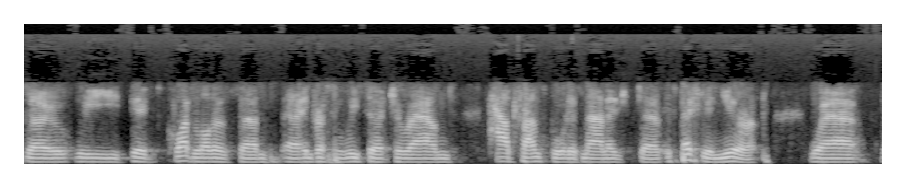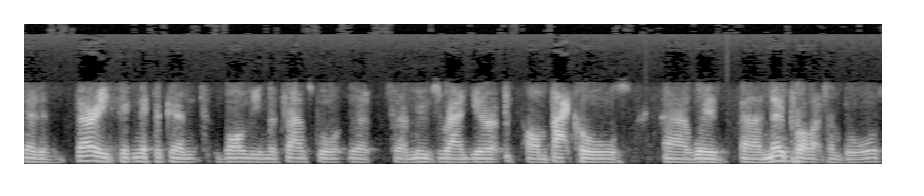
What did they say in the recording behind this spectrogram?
So we did quite a lot of um, uh, interesting research around how transport is managed, uh, especially in Europe, where there's a very significant volume of transport that uh, moves around Europe on backhauls uh, with uh, no product on board.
